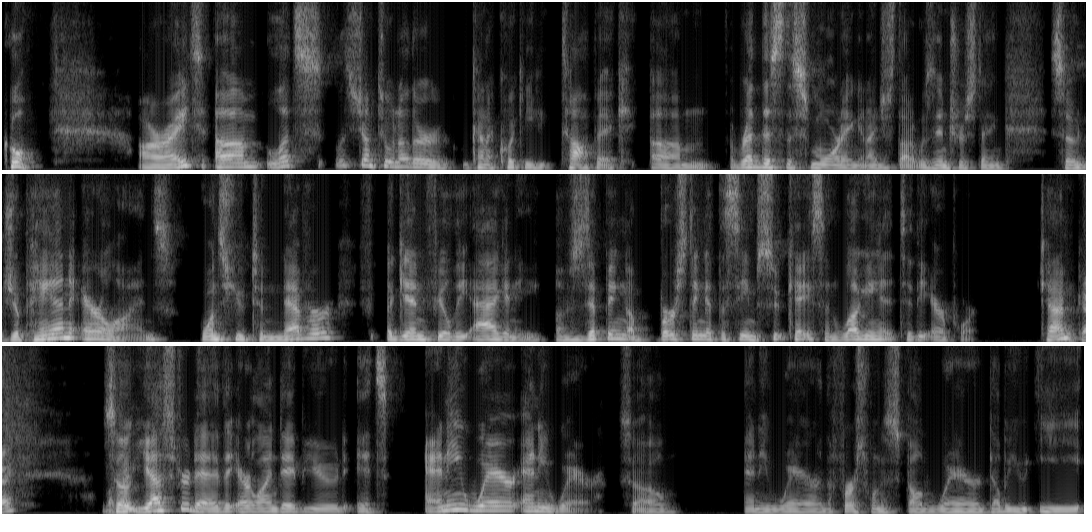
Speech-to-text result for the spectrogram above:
Cool. All right. Um, let's let's jump to another kind of quickie topic. Um, I read this this morning and I just thought it was interesting. So Japan Airlines wants you to never again feel the agony of zipping a bursting at the seams suitcase and lugging it to the airport. Okay. Okay. So Okay. yesterday the airline debuted its anywhere anywhere. So anywhere the first one is spelled where W E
